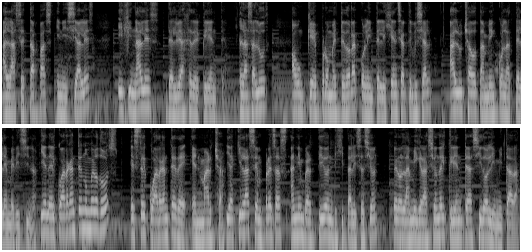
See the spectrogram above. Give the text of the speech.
a las etapas iniciales y finales del viaje del cliente. La salud, aunque prometedora con la inteligencia artificial, ha luchado también con la telemedicina. Y en el cuadrante número 2 está el cuadrante de en marcha. Y aquí las empresas han invertido en digitalización pero la migración del cliente ha sido limitada.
